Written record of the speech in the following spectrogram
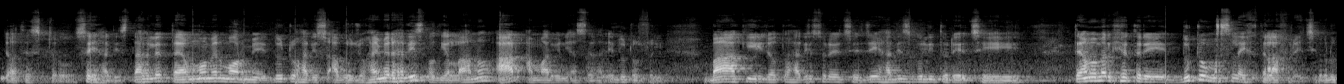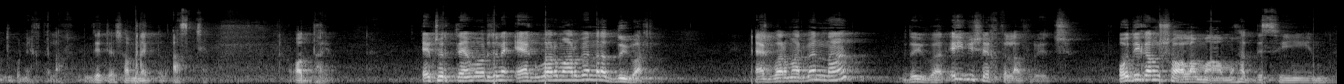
যথেষ্ট। সেই হাদিস। তাহলে তেমমের মর্মে দুটো হাদিস আবু জোহাইমের হাদিস নদী আল্লাহন আর আমার বিন ইয়াসের হাদিস। দুটো সহি। বাকি যত হাদিস রয়েছে, যে হাদিসগুলি তো রয়েছে, তেমমের ক্ষেত্রে দুটো মশলা ইখতলাফ রয়েছে, গুরুত্বপূর্ণ ইখতলাফ, যেটা সামনে একটা আসছে অধ্যায়। এটা তেমর জন্য একবার মারবেন না, দুইবার। একবার মারবেন না, দুইবার। এই বিষয়ে ইখতলাফ রয়েছে। অধিকাংশ আলামা, মুহাদ্দিসিন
